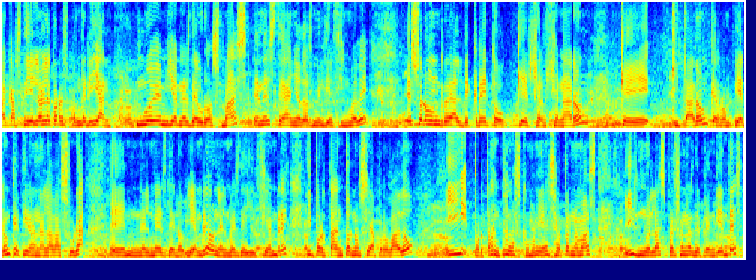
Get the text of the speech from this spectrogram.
A Castilla y León le corresponderían 9 millones de euros más en este año 2019. Eso era un real decreto que cercenaron, que quitaron, que rompieron, que tiraron a la basura en el mes de noviembre o en el mes de diciembre y por tanto no se ha aprobado y por tanto las comunidades autónomas y las personas dependientes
